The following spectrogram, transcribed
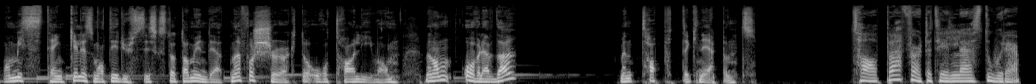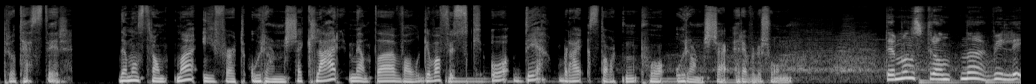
Man mistenker liksom at de russiskstøtta myndighetene forsøkte å ta livet av han, men han overlevde, men tapte knepent. Tapet førte til store protester. Demonstrantene, iført oransje klær, mente valget var fusk, og det blei starten på oransjerevolusjonen. Demonstrantene ville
